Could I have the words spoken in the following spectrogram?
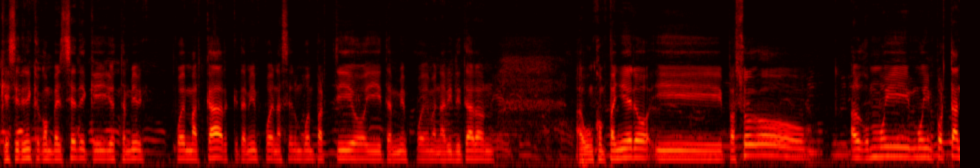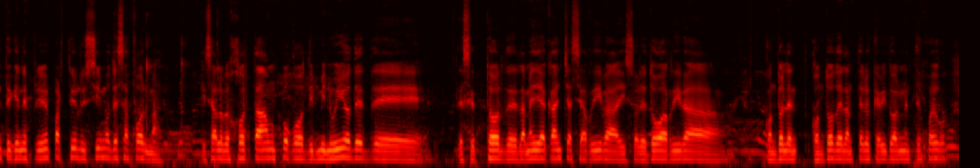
que se tienen que convencer de que ellos también pueden marcar, que también pueden hacer un buen partido y también pueden habilitar a, algún compañero. Y pasó algo muy, muy importante, que en el primer partido lo hicimos de esa forma. Quizás a lo mejor estábamos un poco disminuidos desde el sector de la media cancha hacia arriba y sobre todo arriba con, con dos delanteros que habitualmente juego.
